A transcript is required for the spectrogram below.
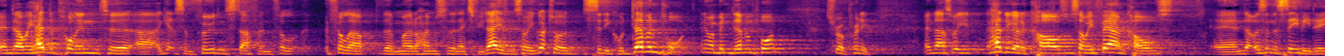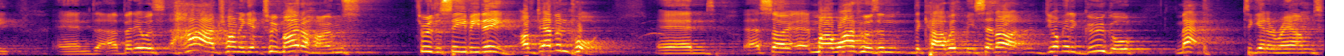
And uh, we had to pull in to uh, get some food and stuff and fill, fill up the motorhomes for the next few days. And so we got to a city called Devonport. Anyone been to Devonport? It's real pretty. And uh, so we had to go to Coles, and so we found Coles, and that was in the CBD. And, uh, but it was hard trying to get two motorhomes through the CBD of Devonport. And uh, so uh, my wife, who was in the car with me, said, Oh, do you want me to Google map to get around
